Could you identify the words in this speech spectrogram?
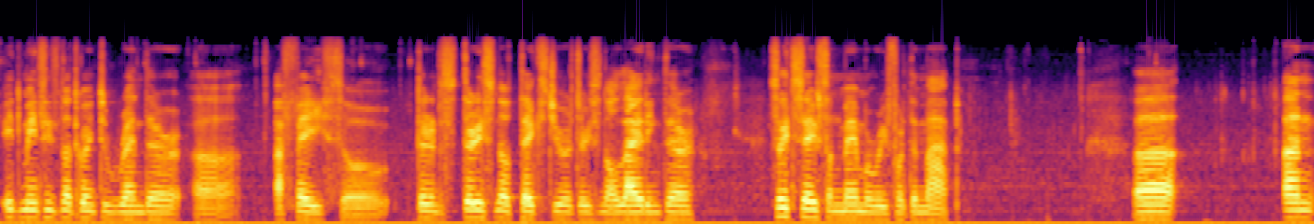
it means it's not going to render uh, a face so there is, there is no texture, there is no lighting there, so it saves on memory for the map. Uh, and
